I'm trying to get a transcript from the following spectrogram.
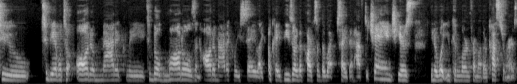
to to be able to automatically to build models and automatically say like okay these are the parts of the website that have to change here's you know what you can learn from other customers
